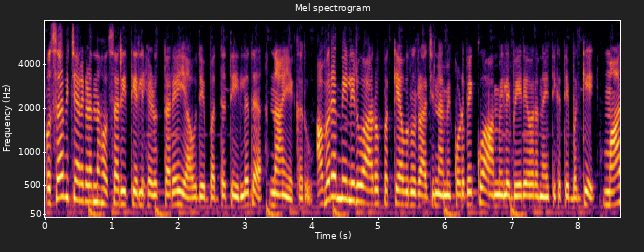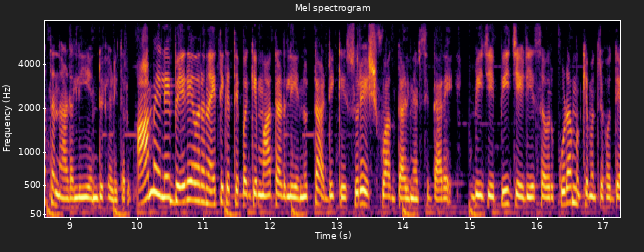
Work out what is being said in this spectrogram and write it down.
ಹೊಸ ವಿಚಾರಗಳನ್ನ ಹೊಸ ರೀತಿಯಲ್ಲಿ ಹೇಳುತ್ತಾರೆ. ಯಾವುದೇ ಬದ್ಧತೆ ಇಲ್ಲದ ನಾಯಕರು. ಅವರ ಮೇಲಿರುವ ಆರೋಪಕ್ಕೆ ಅವರು ರಾಜೀನಾಮೆ ಕೊಡಬೇಕು. ಆಮೇಲೆ ಬೇರೆಯವರ ನೈತಿಕತೆ ಬಗ್ಗೆ ಮಾತನಾಡಲಿ ಎಂದು ಹೇಳಿದರು. ಆಮೇಲೆ ಬೇರೆಯವರ ನೈತಿಕತೆ ಬಗ್ಗೆ ಮಾತಾಡಲಿ ಎನ್ನುತ್ತಾ ಡಿಕೆ ಸುರೇಶ್ ವಾಗ್ದಾಳಿ ನಡೆಸಿದ್ದಾರೆ. ಬಿಜೆಪಿ ಜೆಡಿಎಸ್ ಅವರು ಕೂಡ ಮುಖ್ಯಮಂತ್ರಿ ಹುದ್ದೆ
